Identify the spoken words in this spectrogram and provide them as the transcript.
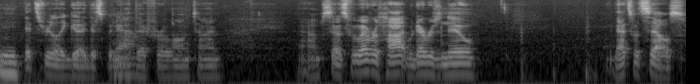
Mm. It's really good that's been yeah. out there for a long time. Um, so it's whoever's hot, whatever's new. That's what sells.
